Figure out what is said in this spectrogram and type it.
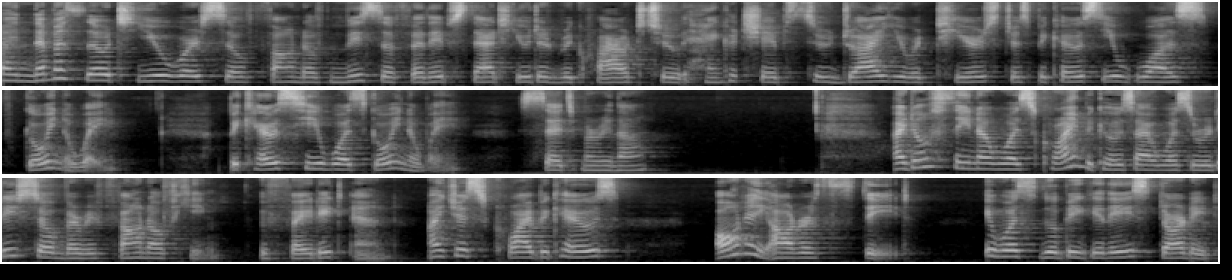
I never thought you were so fond of Mr. Phillips that you'd require two handkerchiefs to dry your tears just because he was going away. Because he was going away, said Marilla. I don't think I was crying because I was really so very fond of him, evaded Anne. I just cried because all the others did. It was Ruby Gillis started.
